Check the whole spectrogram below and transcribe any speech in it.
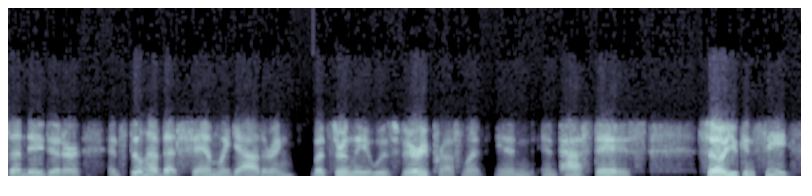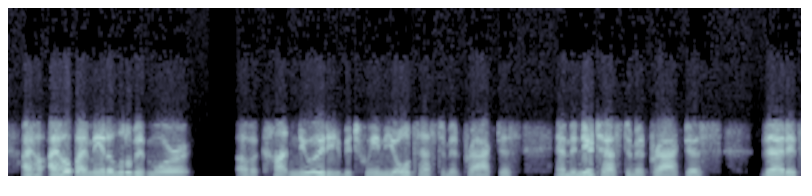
Sunday dinner and still have that family gathering, but certainly it was very prevalent in in past days. So you can see, I, ho- I hope I made a little bit more of a continuity between the Old Testament practice and the New Testament practice, that it's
